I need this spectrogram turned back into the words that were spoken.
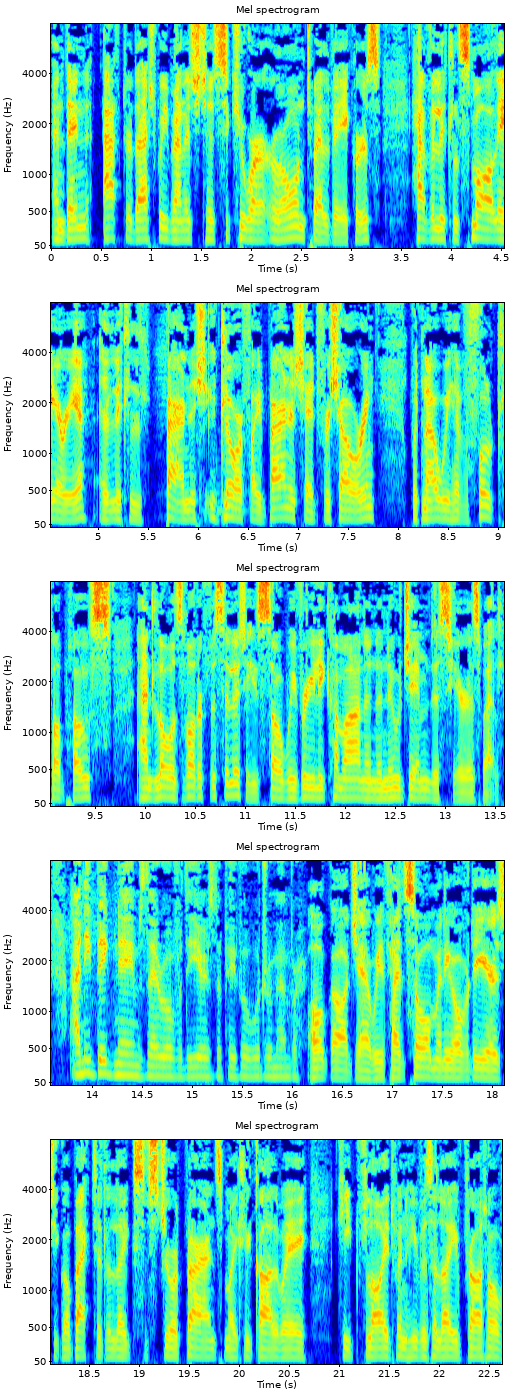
and then after that we managed to secure our own 12 acres, have a little small area, a little barnish, a glorified barnish shed for showering, but now we have a full clubhouse and loads of other facilities. So we've really come on in a new gym this year as well. Any big names there over the years that people would remember? Oh God, yeah, we've had so many over the years. You go back to the likes of Stuart Barnes, Michael Galwey, Keith Floyd when he was alive, brought over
